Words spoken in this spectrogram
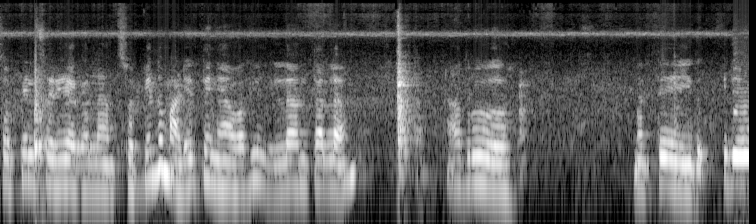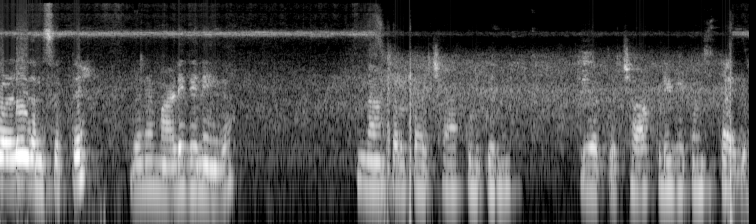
ಸೊಪ್ಪಿನ ಸರಿ ಆಗಲ್ಲ ಅಂತ ಸೊಪ್ಪಿಂದು ಮಾಡಿರ್ತೀನಿ, ಯಾವಾಗಲೂ ಇಲ್ಲ ಅಂತಲ್ಲ. ಆದರೂ ಮತ್ತು ಇದು ಇದು ಒಳ್ಳೇದು ಅನಿಸುತ್ತೆ. ಇದನ್ನೇ ಮಾಡಿದ್ದೀನಿ ಈಗ. ನಾನು ಸ್ವಲ್ಪ ಚಹಾ ಕುಡಿತೀನಿ. ಇವತ್ತು ಚಹಾ ಕುಡಿಬೇಕು ಅನಿಸ್ತಾ ಇದೆ.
